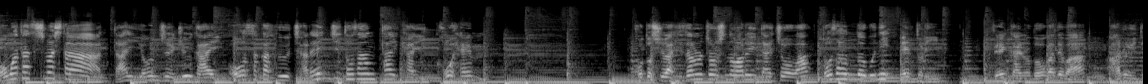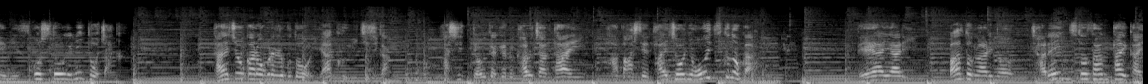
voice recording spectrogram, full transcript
お待たせしました。第49回大阪府チャレンジ登山大会後編。今年は膝の調子の悪い隊長は登山の部にエントリー。前回の動画では歩いて水越峠に到着。隊長から遅れること約1時間。走って追いかけるカルちゃん隊員果たして隊長に追いつくのか。出会いありバトルありのチャレンジ登山大会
